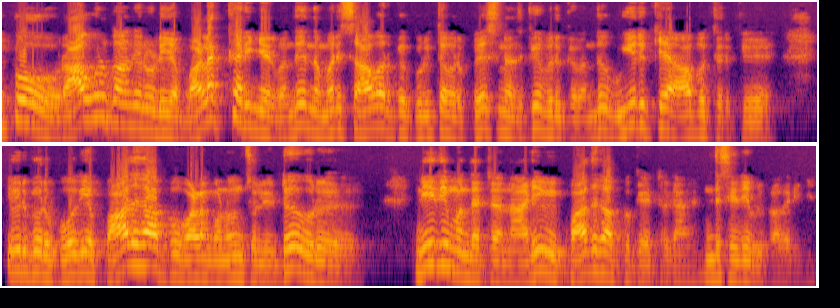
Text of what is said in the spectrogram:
இப்போ ராகுல் காந்தியினுடைய வழக்கறிஞர் வந்து இந்த மாதிரி சாவர்கர் குறித்து அவர் பேசினதுக்கு இவருக்கு வந்து உயிருக்கே ஆபத்து இருக்கு. இவருக்கு ஒரு போதிய பாதுகாப்பு வழங்கணும்னு சொல்லிட்டு ஒரு நீதிமன்றத்தை நாடி பாதுகாப்பு கேட்டிருக்காங்க. இந்த செய்தி எப்படி பாக்குறீங்க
